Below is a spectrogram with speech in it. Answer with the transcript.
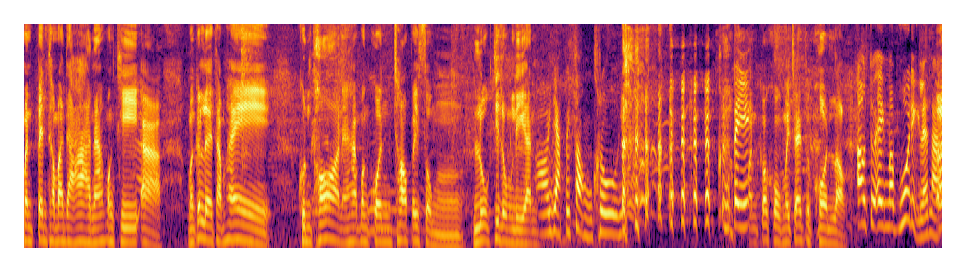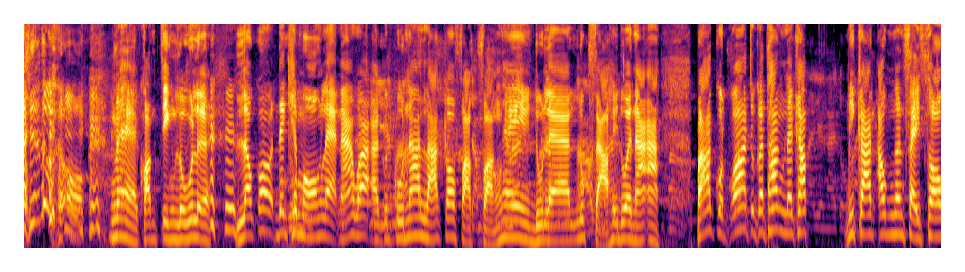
มันเป็นธรรมดานะ บางทีอ่ามันก็เลยทำให้คุณพ่อนะฮะบางคนชอบไปส่งลูกที่โรงเรียนอ๋ออยากไปส่องครูเนี่ยคุณติ๊กมันก็คงไม่ใช่ทุกคนหรอก เอาตัวเองมาพูดอีกแล้วนะเอ้ยโอ้แม่ความจริงรู้เลย แล้วก็ได้แค่มองแหละนะ ว่าอะคุณครูน่ารักก็ฝากฝังให้ดูแลลูกสาวให้ด้วยนะอะปรากฏว่าจนกระทั่งนะครับ มีการเอาเงินใส่ซอง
